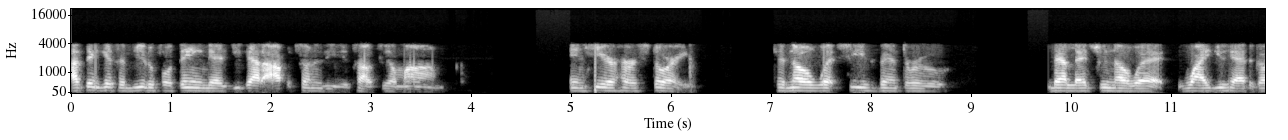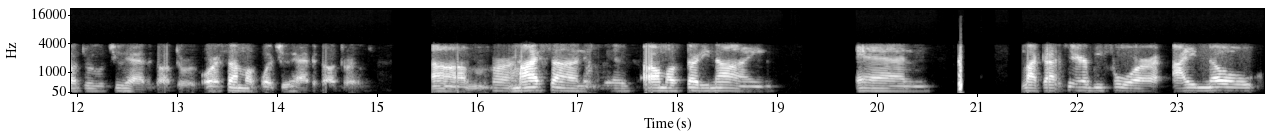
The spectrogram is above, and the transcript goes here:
I think it's a beautiful thing that you got an opportunity to talk to your mom and hear her story, to know what she's been through. That lets you know what why you had to go through what you had to go through, or some of what you had to go through. Um, right. My son is almost 39, and like I shared before, I know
